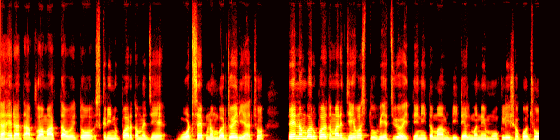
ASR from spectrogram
જાહેરાત આપવા માંગતા હોય તો સ્ક્રીન ઉપર તમે જે વોટ્સએપ નંબર જોઈ રહ્યા છો, તે નંબર ઉપર તમારે જે વસ્તુ વેચવી હોય તેની તમામ ડિટેલ મને મોકલી શકો છો.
